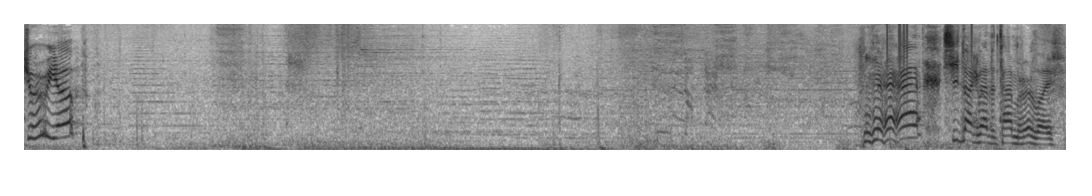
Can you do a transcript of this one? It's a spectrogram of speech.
Would you hurry up? She's not gonna have the time of her life.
